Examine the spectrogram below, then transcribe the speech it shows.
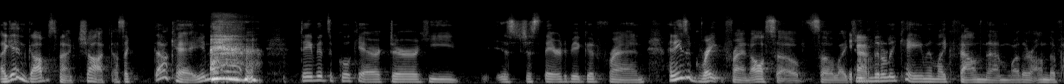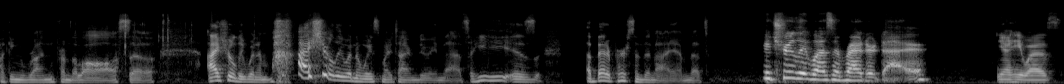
again gobsmacked, shocked. I was like, okay, you know. David's a cool character. He is just there to be a good friend, and he's a great friend also. So like Yeah. he literally came and like found them while they're on the fucking run from the law. So I surely wouldn't. I surely wouldn't waste my time doing that. So he is a better person than I am. That's He truly was a ride or die. Yeah, he was.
